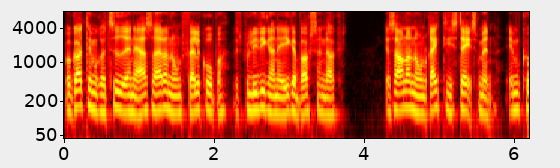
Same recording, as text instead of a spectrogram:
Hvor godt demokratiet end er, så er der nogle faldgrupper, hvis politikerne ikke er voksne nok. Jeg savner nogle rigtige statsmænd, MK,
